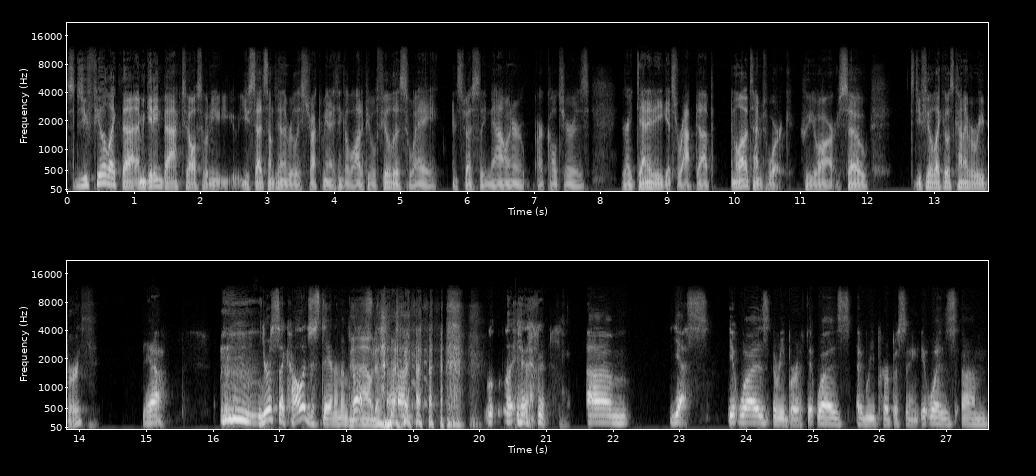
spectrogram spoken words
So, do you feel like that? I mean, getting back to also when you you said something that really struck me, and I think a lot of people feel this way, especially now in our our culture, is your identity gets wrapped up and a lot of times work who you are. So did you feel like it was kind of a rebirth? Yeah. You're a psychologist dan. I'm impressed. no, no. um, um, yes it was a rebirth. It was a repurposing. It was um,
